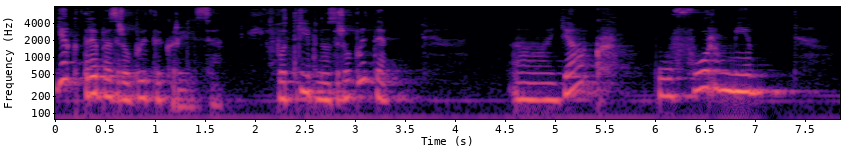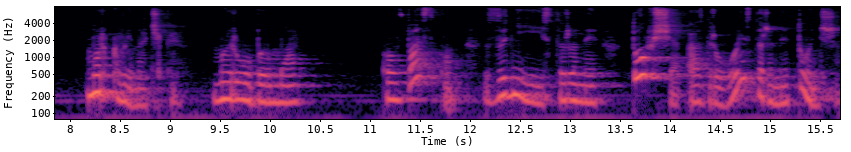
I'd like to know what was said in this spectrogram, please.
як треба зробити крильця? Потрібно зробити е, як у формі морквиночки. Ми робимо ковбаску з однієї сторони товща, а з другої сторони тоньша.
